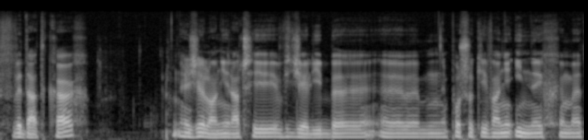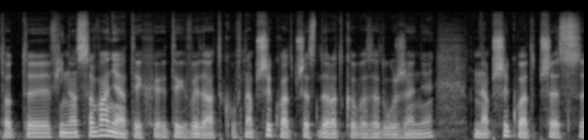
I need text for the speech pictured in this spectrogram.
w wydatkach Zieloni raczej widzieliby poszukiwanie innych metod e, finansowania tych, tych wydatków, na przykład przez dodatkowe zadłużenie, na przykład przez e,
